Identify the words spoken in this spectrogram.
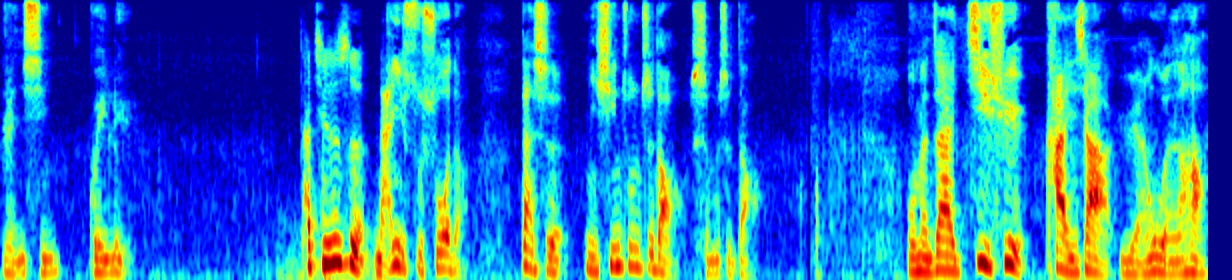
人心规律？它其实是难以诉说的，但是你心中知道什么是道。我们再继续看一下原文哈，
